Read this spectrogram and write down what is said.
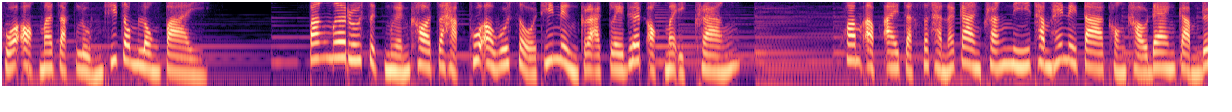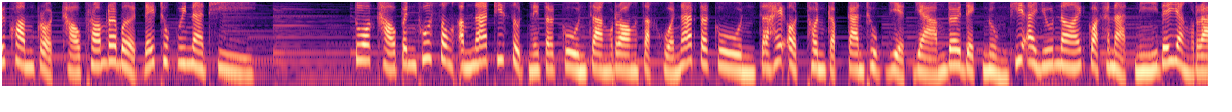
พัวออกมาจากหลุมที่จมลงไป ปั้งเมื่อรู้สึกเหมือนคอจะหักผู้อาวุโสที่หนึ่งกระอักเลเลือดออกมาอีกครั้งความอับอายจากสถานการณ์ครั้งนี้ทำให้ในตาของเขาแดงก่ำด้วยความโกรธเขาพร้อมระเบิดได้ทุกวินาที ตัวเขาเป็นผู้ทรงอำนาจที่สุดในตระกูลจางรองจากหัวหน้าตระกูลจะให้อดทนกับการถูกเหยียดหยามโดยเด็กหนุ่มที่อายุน้อยกว่าขนาดนี้ได้อย่างไร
